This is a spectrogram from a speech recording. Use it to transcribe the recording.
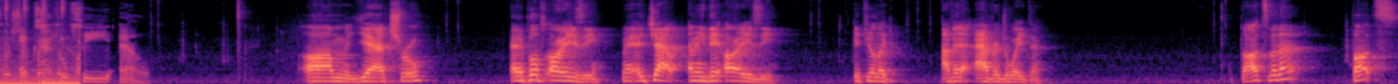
XQCL. Um, yeah, true. And pull-ups are easy. I mean, chat, I mean, they are easy. If you're like, have an average weight. Thoughts about that? Thoughts?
